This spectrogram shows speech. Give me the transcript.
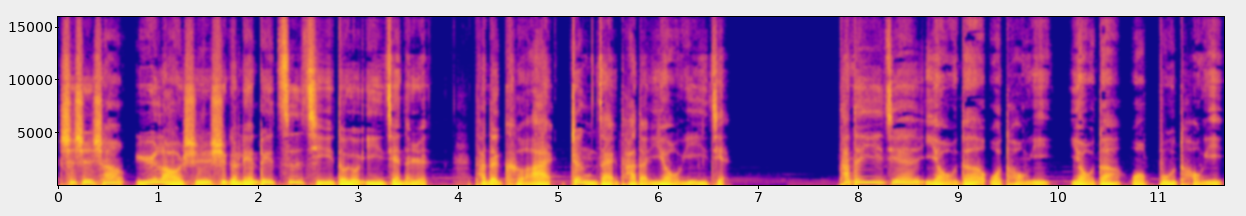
事实上，于老师是个连对自己都有意见的人。他的可爱正在他的有意见。他的意见有的我同意，有的我不同意。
